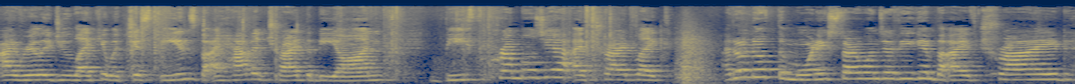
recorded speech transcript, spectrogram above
I really do like it with just beans, but I haven't tried the Beyond Beef Crumbles yet. I've tried like, I don't know if the Morningstar ones are vegan, but I've tried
